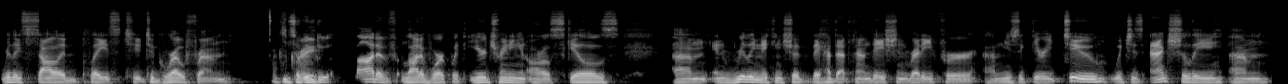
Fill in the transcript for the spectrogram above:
really solid place to, to grow from. That's so great. we do a lot of, a lot of work with ear training and aural skills um, and really making sure that they have that foundation ready for uh, music theory 2 which is actually um,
